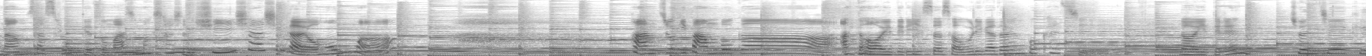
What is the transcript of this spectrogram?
남사스럽게도 마지막 샷은 쉬샷인가요, 엄마? 반쪽이 반보가 아, 너희들이 있어서 우리가 더 행복하지. 너희들은 존재 그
